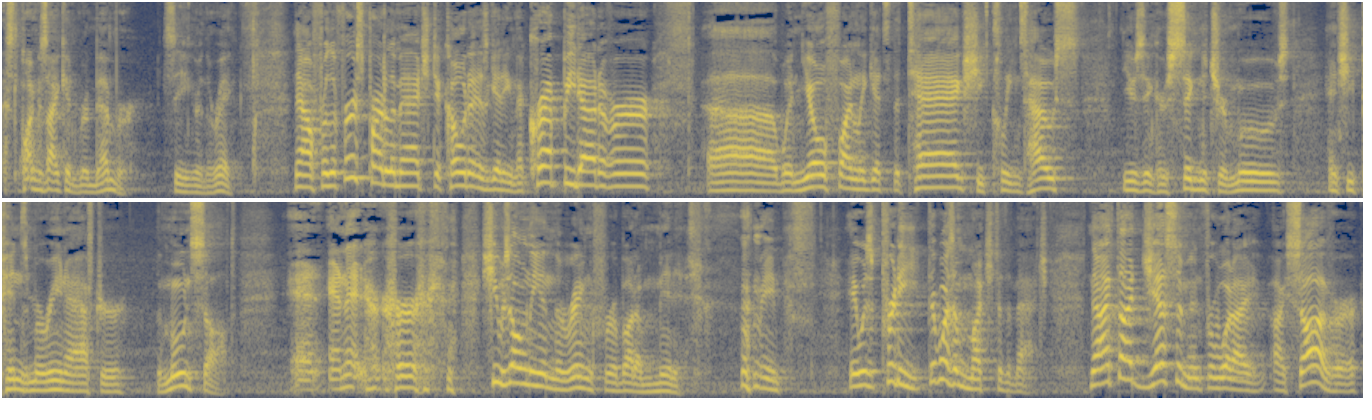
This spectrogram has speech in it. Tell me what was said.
as long as I can remember seeing her in the ring. Now, for the first part of the match, Dakota is getting the crap beat out of her. Uh, when Io finally gets the tag, she cleans house using her signature moves, and she pins Marina after the moonsault. And, and her, her, she was only in the ring for about a minute. I mean, it was pretty, there wasn't much to the match. Now, I thought Jessamyn, for what I, I saw of her,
